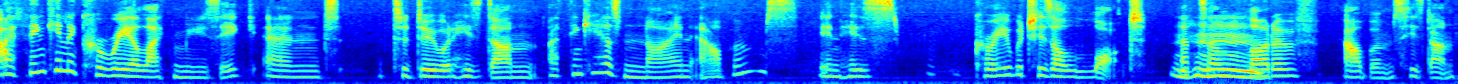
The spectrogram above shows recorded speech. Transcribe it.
I think in a career like music and to do what he's done, I think he has nine albums in his career, which is a lot. That's Mm-hmm. a lot of albums he's done.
